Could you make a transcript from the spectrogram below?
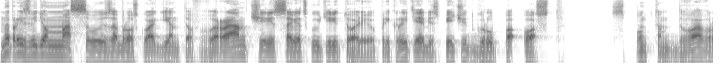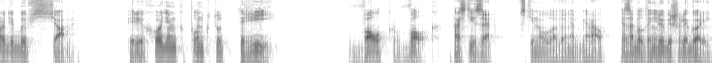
Мы произведем массовую заброску агентов в Иран через советскую территорию. Прикрытие обеспечит группа ОСТ. С пунктом 2 вроде бы все. Переходим к пункту 3. Волк-волк. Прости, Зэп, скинул ладонь адмирал. Я забыл, ты не любишь аллегорий.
